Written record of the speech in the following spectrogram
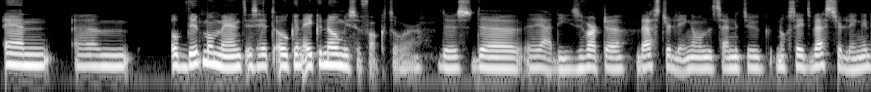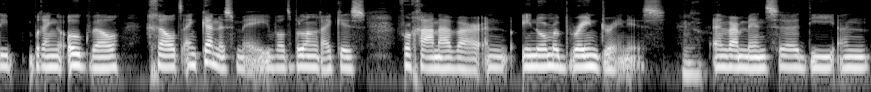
En um, op dit moment is het ook een economische factor. Dus de, ja, die zwarte westerlingen, want het zijn natuurlijk nog steeds westerlingen, die brengen ook wel geld en kennis mee. Wat belangrijk is voor Ghana, waar een enorme brain drain is. Ja. En waar mensen die een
